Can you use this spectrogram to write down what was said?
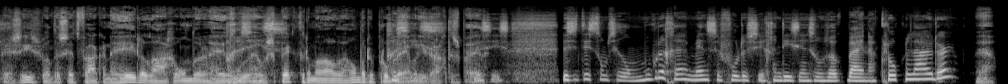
Precies, want er zit vaak een hele laag onder, een heel, heel spectrum aan alle andere problemen die Precies, erachter spelen. Precies. Dus het is soms heel moedig. Hè? Mensen voelen zich in die zin soms ook bijna klokkenluider. Ja.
